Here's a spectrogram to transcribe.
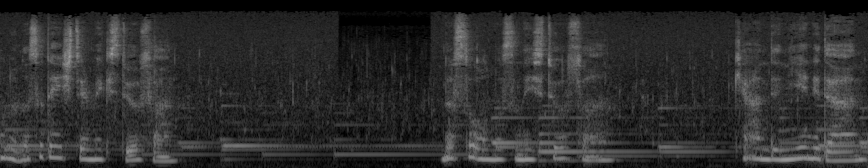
onu nasıl değiştirmek istiyorsan, nasıl olmasını istiyorsan kendini yeniden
